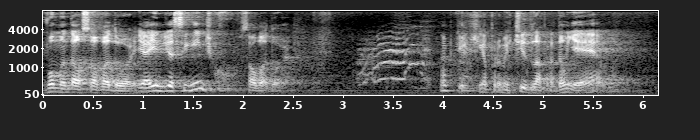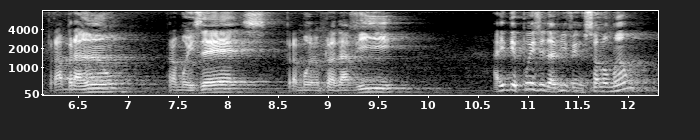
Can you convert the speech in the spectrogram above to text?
vou mandar o Salvador. E aí no dia seguinte, Salvador. Não, porque ele tinha prometido lá para Adão e Eva, para Abraão, para Moisés, para Davi. Aí depois de Davi vem o Salomão,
